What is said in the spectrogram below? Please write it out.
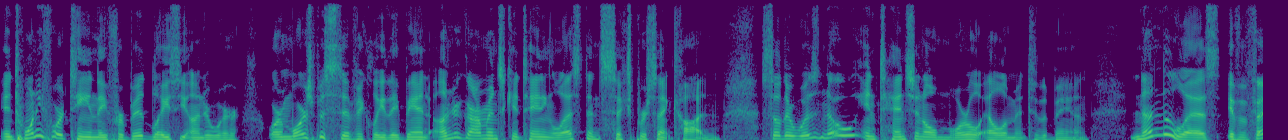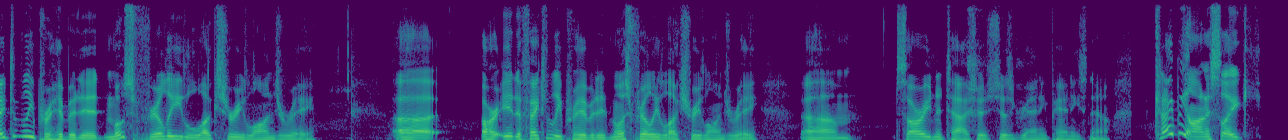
In 2014, they forbid lacy underwear, or more specifically, they banned undergarments containing less than 6% cotton. So there was no intentional moral element to the ban. Nonetheless, if effectively prohibited, most frilly luxury lingerie uh, or it effectively prohibited most frilly luxury lingerie. Um, sorry, Natasha, it's just granny panties now. Can I be honest? Like,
